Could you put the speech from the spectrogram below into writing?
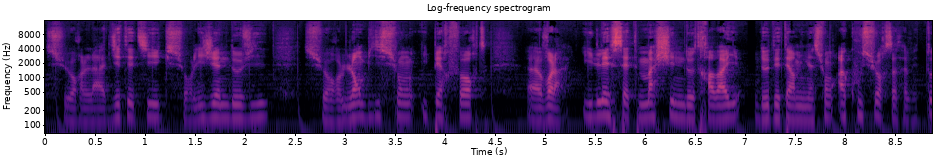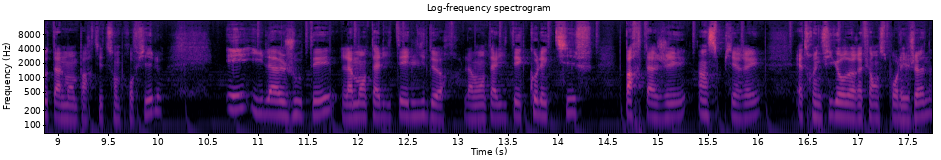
sur la diététique, sur l'hygiène de vie, sur l'ambition hyper forte. Euh, voilà, il est cette machine de travail, de détermination. À coup sûr, ça, ça fait totalement partie de son profil. Et il a ajouté la mentalité leader, la mentalité collective partager, inspirer, être une figure de référence pour les jeunes.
